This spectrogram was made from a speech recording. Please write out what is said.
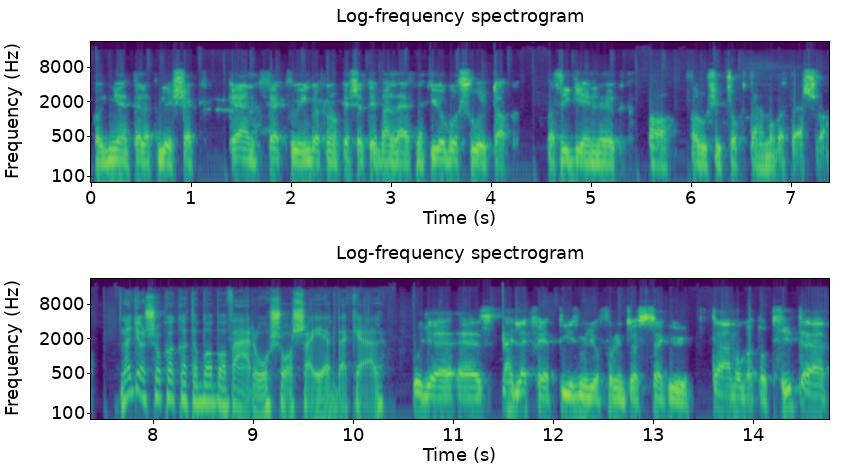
hogy milyen településeken fekvő ingatlanok esetében lehetnek jogosultak az igénylők a falusi csok támogatásra. Nagyon sokakat a baba váró sorsa érdekel. Ugye ez egy legfeljebb 10 millió forint összegű támogatott hitel,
